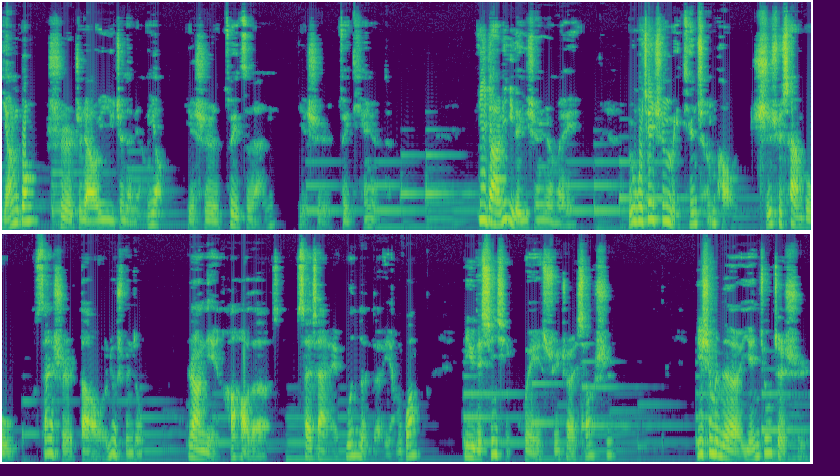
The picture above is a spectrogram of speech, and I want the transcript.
阳光是治疗抑郁症的良药，也是最自然，也是最天然的。意大利的医生认为，如果坚持每天晨跑、持续散步三十到六十分钟，让脸好好的晒晒温暖的阳光，抑郁的心情会随之而消失。医生们的研究证实，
